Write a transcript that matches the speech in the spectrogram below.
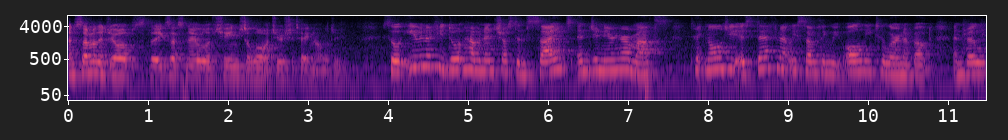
And some of the jobs that exist now will have changed a lot due to technology. So even if you don't have an interest in science, engineering, or maths, technology is definitely something we all need to learn about and build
